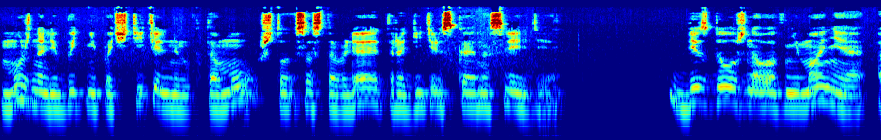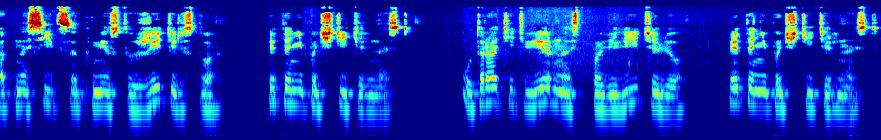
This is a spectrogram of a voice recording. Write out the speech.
Можно ли быть непочтительным к тому, что составляет родительское наследие? Без должного внимания относиться к месту жительства – это непочтительность. Утратить верность повелителю – это непочтительность.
